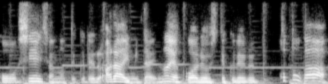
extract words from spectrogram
こう支援者になってくれるアライみたいな役割をしてくれることが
